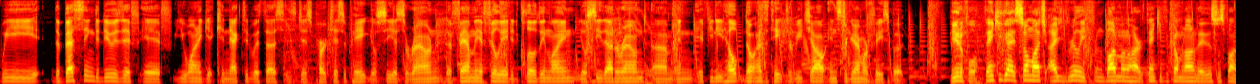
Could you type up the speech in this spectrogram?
we the best thing to do is if if you want to get connected with us is just participate. You'll see us around the family affiliated clothing line. You'll see that around, um, and if you need help, don't hesitate to reach out Instagram or Facebook. Beautiful. Thank you guys so much. I really, from the bottom of my heart, thank you for coming on today. This was fun.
